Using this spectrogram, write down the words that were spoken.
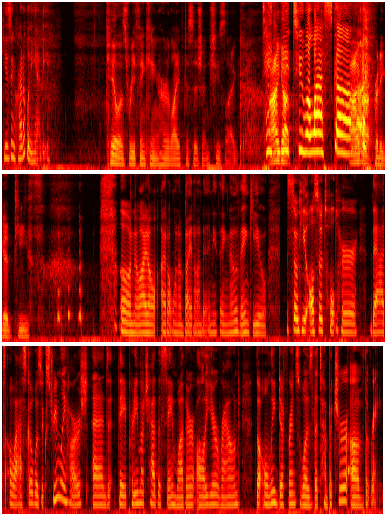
He's incredibly handy. Kayla's rethinking her life decision. She's like, Take I me got, to Alaska. I got pretty good teeth. oh no, I don't I don't want to bite onto anything. No, thank you. So he also told her that Alaska was extremely harsh and they pretty much had the same weather all year round. The only difference was the temperature of the rain.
